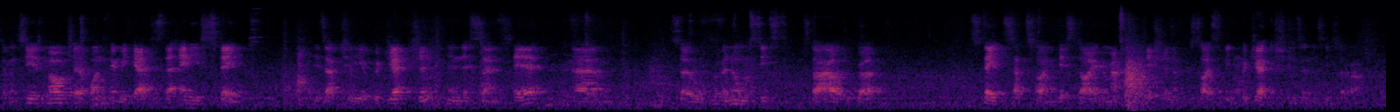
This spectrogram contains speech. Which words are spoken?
So in C as Mal'cev, one thing we get is that any state is actually a projection in this sense here. Um, so with a normal C star algebra, states satisfying this diagrammatic condition are precisely projections in the C star algebra.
